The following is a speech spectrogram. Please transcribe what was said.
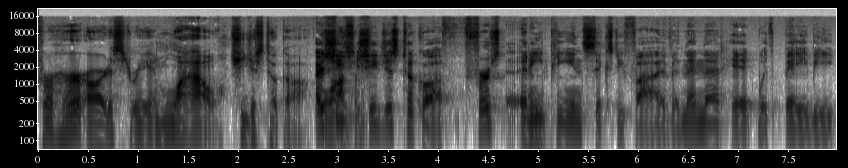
for her artistry, and wow, she just took off. Uh, she, she just took off. First, an EP in 65, and then that hit with Baby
